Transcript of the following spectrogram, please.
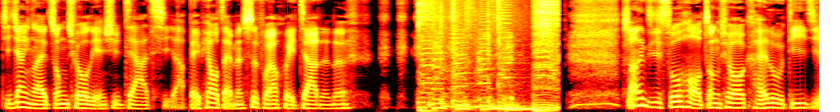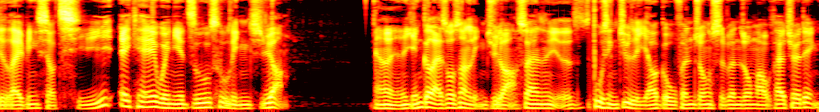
即将迎来中秋连续假期啊，北漂仔们是否要回家的呢？上一集说好中秋要开录第一集来宾小齐，A.K.A. 维尼租处邻居啊。嗯，严格来说算邻居啦，虽然也步行距离要个五分钟、十分钟嘛，我不太确定。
